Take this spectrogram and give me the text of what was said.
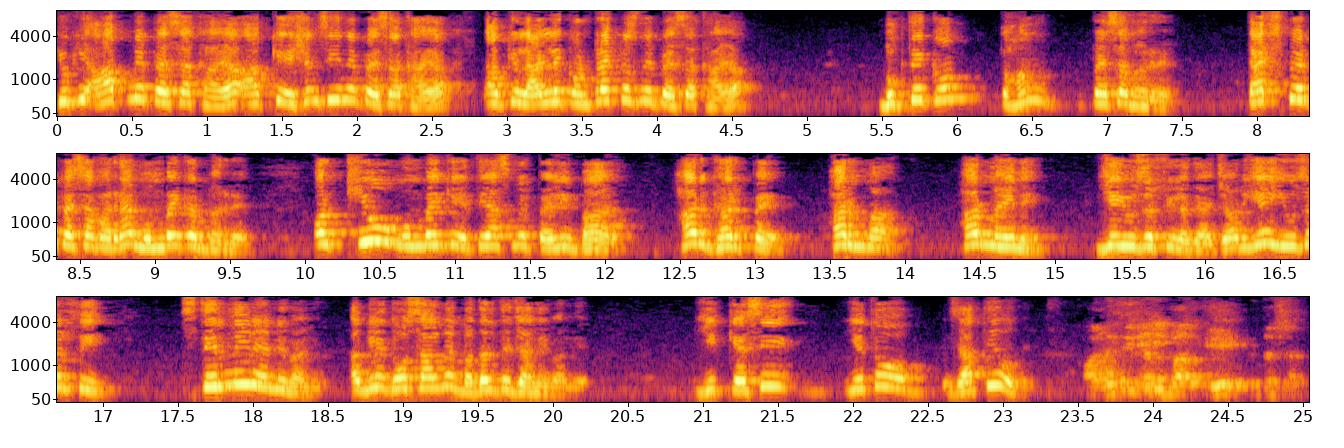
क्योंकि आपने पैसा खाया, आपके एजेंसी ने पैसा खाया, आपके लाडले कॉन्ट्रैक्टर्स ने पैसा खाया। भुगते कौन? तो हम पैसा भर रहे हैं। टैक्स पेयर पैसा भर रहा है, मुंबई कर भर रहे हैं। और क्यों मुंबई के इतिहास में पहली बार हर घर पे, हर माह, हर महीने ये यूज़र फ़ी लगाया जाए? और ये यूज़र फ़ी स्थिर नहीं रहने वाली, अगले दो साल में बदलते जाने वाली है। ये कैसी, ये तो जाती होगी। लगभग एक दशक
